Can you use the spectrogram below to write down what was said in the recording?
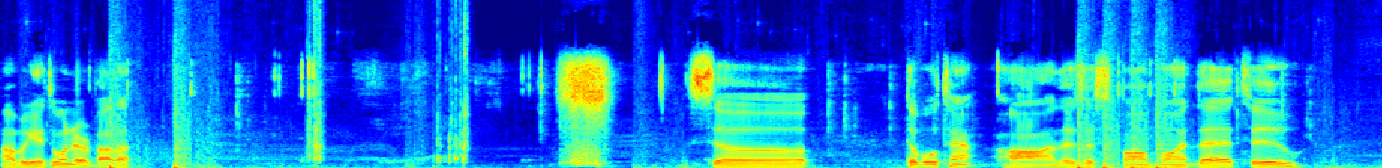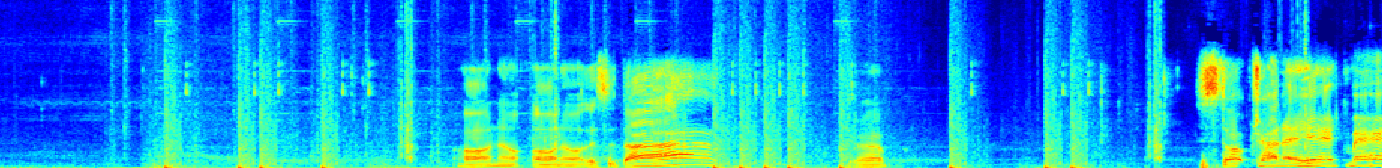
I'll begin to wonder about that. So, double tap. Ah, oh, there's a spawn point there too. Oh no, oh no, this is bad. Crap. Stop trying to hit me!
